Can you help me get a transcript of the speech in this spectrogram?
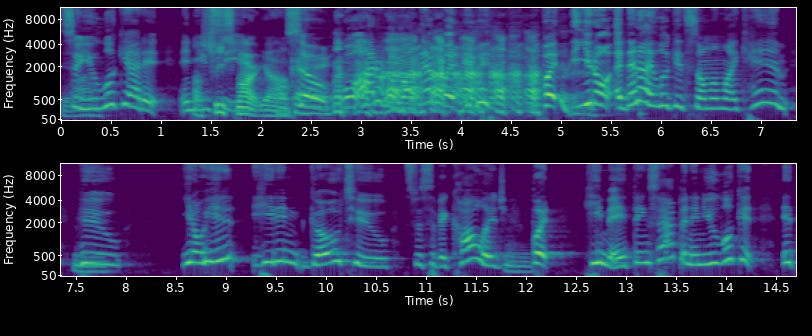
So you look at it and Oh, you she's see. smart, y'all. Okay. So, well, I don't know about that, but but you know, and then I look at someone like him mm-hmm. who, you know, he he didn't go to specific college, mm-hmm. but he made things happen. And you look at it.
